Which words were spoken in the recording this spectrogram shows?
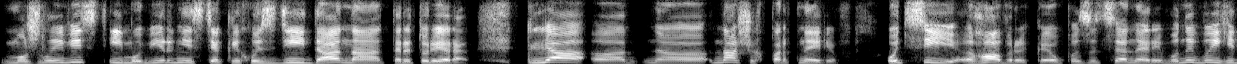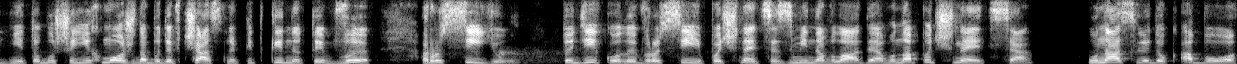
можливість і ймовірність якихось дій да, на території РФ. Для е, е, наших партнерів оці гаврики, опозиціонери, вони вигідні, тому що їх можна буде вчасно підкинути в Росію тоді, коли в Росії почнеться зміна влади, а вона почнеться. Унаслідок або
